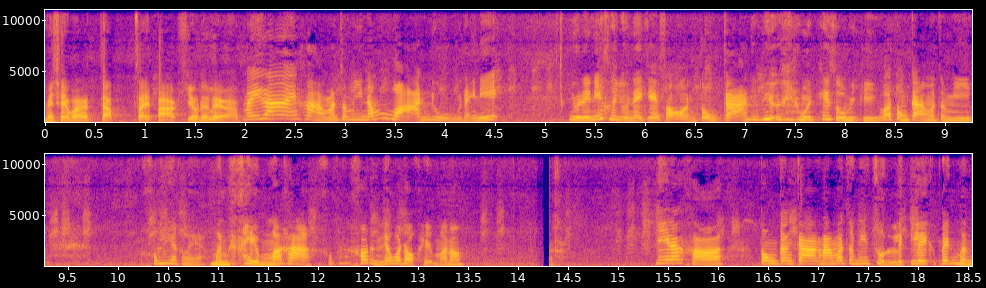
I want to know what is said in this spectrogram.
ไม่ใช่ว่าจับใส่ปากเคี้ยวได้เลยเหรอครับ ไม่ได้ค่ะ มันจะมีน้ำหวานอยู่ในนี้ อยู่ในนี้คืออยู่ในเกสรตรงกลางที่พี่ให้ดูให้ซูมอีกทีว่าตรงกลางมันจะมีเขาเรียกอะไรอะเหมือนเข็มอะค่ะเขาเขาถึงเรียกว่าดอกเข็มอะเนาะ นี่นะคะ ตรงกลางๆนะมันจะมีจุดเล็ก ๆ เป็นเหมือน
